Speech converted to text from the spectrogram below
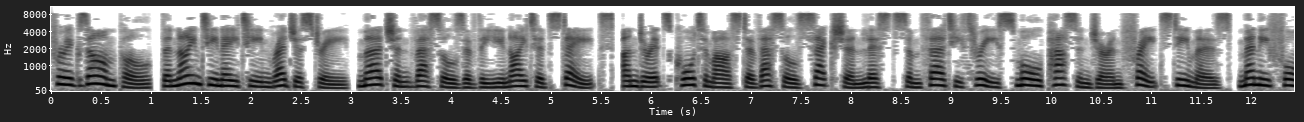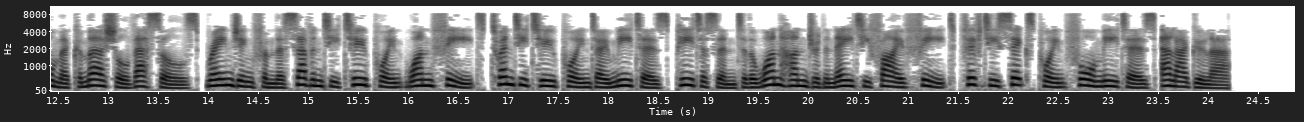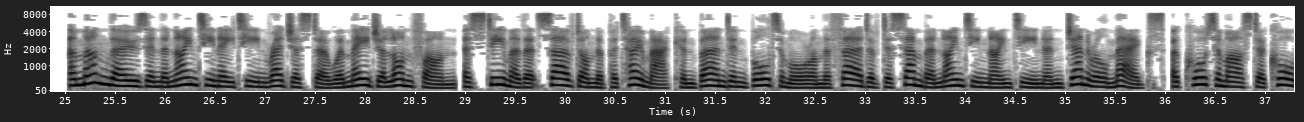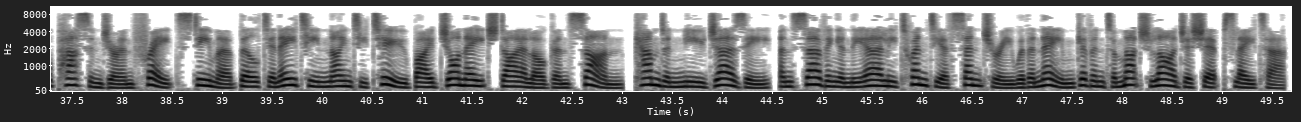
For example, the 1918 Registry, Merchant Vessels of the United States, under its Quartermaster Vessels section lists some 33 small passenger and freight steamers, many former commercial vessels, ranging from the 72.1 feet (22.0 meters Peterson to the 185 feet (56.4 meters El Agula. Among those in the 1918 register were Major L'Enfant, a steamer that served on the Potomac and burned in Baltimore on 3 December 1919 and General Meigs, a quartermaster corps passenger and freight steamer built in 1892 by John H. Dialogue and Son, Camden, New Jersey, and serving in the early 20th century with a name given to much larger ships later.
